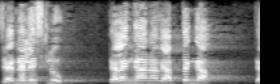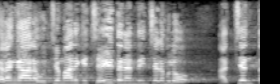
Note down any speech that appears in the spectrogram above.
జర్నలిస్టులు తెలంగాణ వ్యాప్తంగా తెలంగాణ ఉద్యమానికి చేయుతనందించడంలో అత్యంత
